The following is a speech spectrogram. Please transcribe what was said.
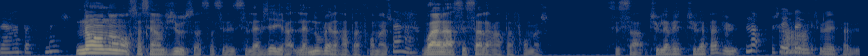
la râpe à fromage? Non, non, non ça c'est un vieux, ça. ça c'est la vieille, la nouvelle râpe à fromage. voilà, c'est ça la râpe à fromage. C'est ça. Tu l'avais, tu l'as pas vu? Non, je l'avais pas ah, vu. Tu l'avais pas vu.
